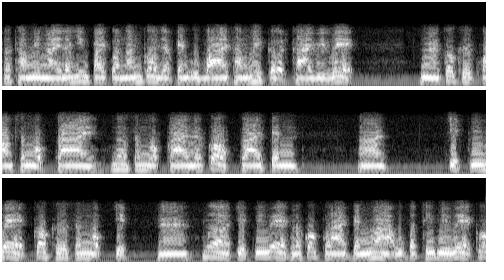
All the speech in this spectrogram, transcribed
พระธรรมวินัยและยิ่งไปกว่านั้นก็จะเป็นอุบายทำให้เกิดกายวิเวกนะก็คือความสงบกาย เมื่อสงบกายแล้วก็กลายเป็นจิตวิเวกก็คือสงบจิต นะเมื่อจิตวิเวกแล้วก็กลายเป็นว่าอุปธิวิเวกก็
